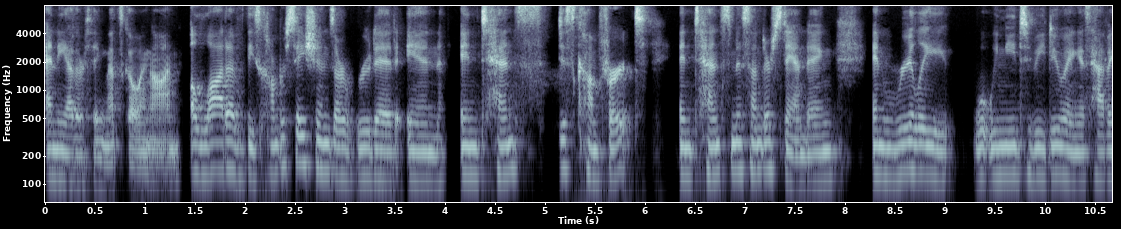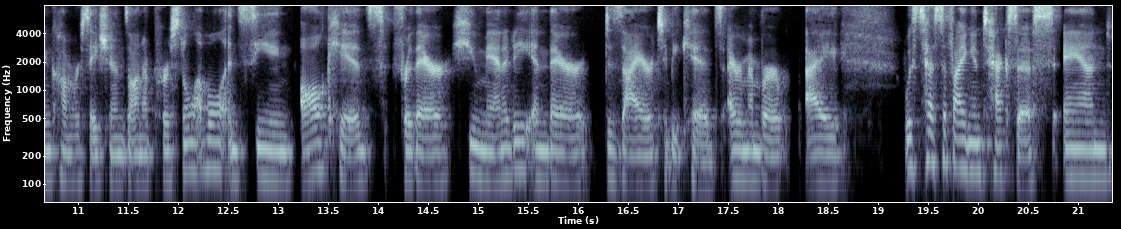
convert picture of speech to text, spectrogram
any other thing that's going on. A lot of these conversations are rooted in intense discomfort, intense misunderstanding, and really what we need to be doing is having conversations on a personal level and seeing all kids for their humanity and their desire to be kids. I remember I was testifying in Texas, and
